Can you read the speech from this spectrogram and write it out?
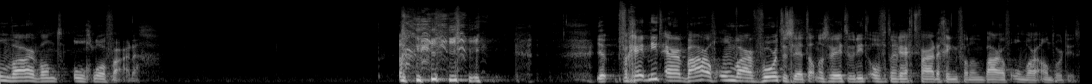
Onwaar, want ongeloofwaardig. Je vergeet niet er waar of onwaar voor te zetten, anders weten we niet of het een rechtvaardiging van een waar of onwaar antwoord is.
